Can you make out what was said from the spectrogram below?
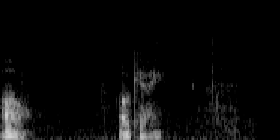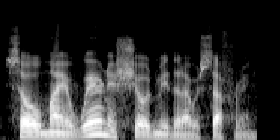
Oh, okay. So my awareness showed me that I was suffering,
